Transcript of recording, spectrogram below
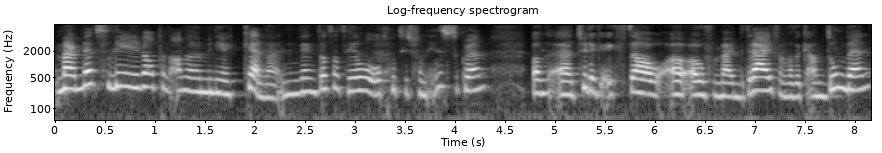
maar mensen leer je wel op een andere manier kennen. En ik denk dat dat heel goed is van Instagram. Want natuurlijk, uh, ik vertel uh, over mijn bedrijf en wat ik aan het doen ben.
